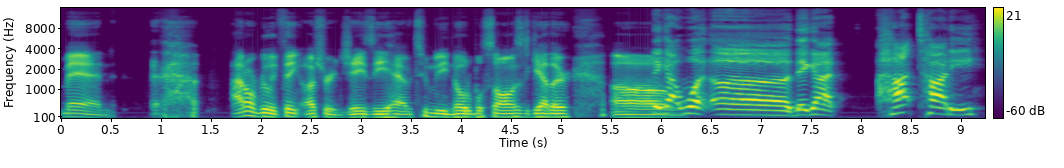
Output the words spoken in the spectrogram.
man I don't really think Usher and Jay Z have too many notable songs together um They got what? Uh, they got Hot Toddy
